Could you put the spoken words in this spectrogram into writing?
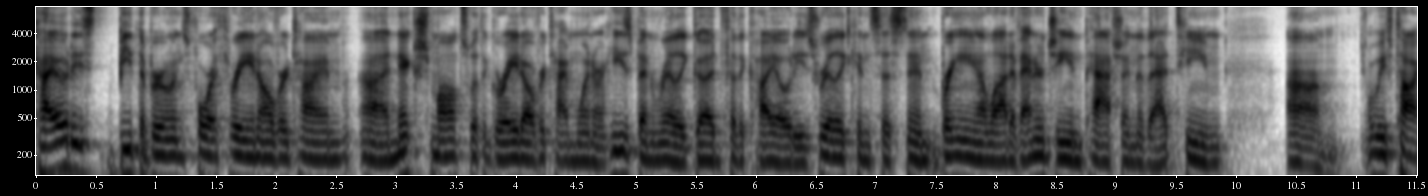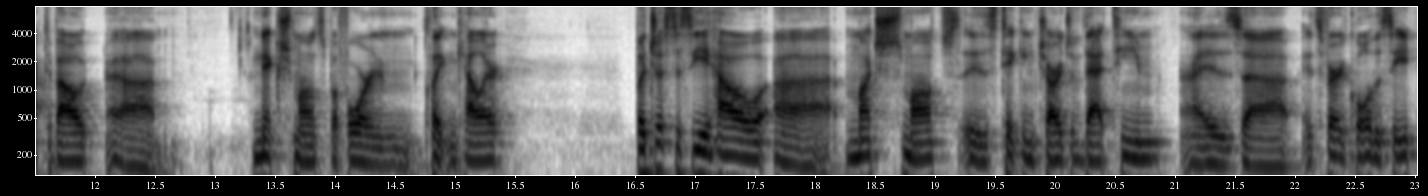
Coyotes beat the Bruins 4 3 in overtime. Uh, Nick Schmaltz with a great overtime winner. He's been really good for the Coyotes, really consistent, bringing a lot of energy and passion to that team. Um, we've talked about uh, Nick Schmaltz before and Clayton Keller. But just to see how uh, much Schmaltz is taking charge of that team is uh, it's very cool to see.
